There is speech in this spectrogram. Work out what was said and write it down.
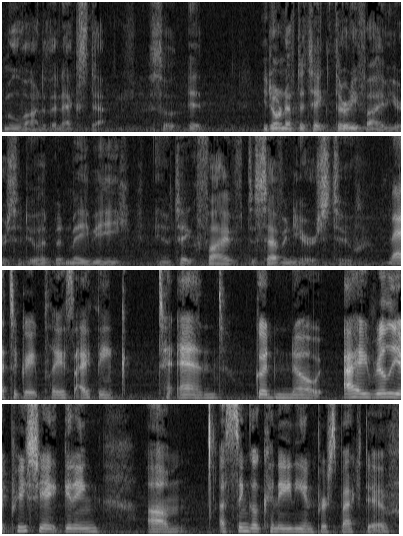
move on to the next step. So it you don't have to take 35 years to do it, but maybe you know take 5 to 7 years to. That's a great place I think to end. Good note. I really appreciate getting um, a single Canadian perspective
